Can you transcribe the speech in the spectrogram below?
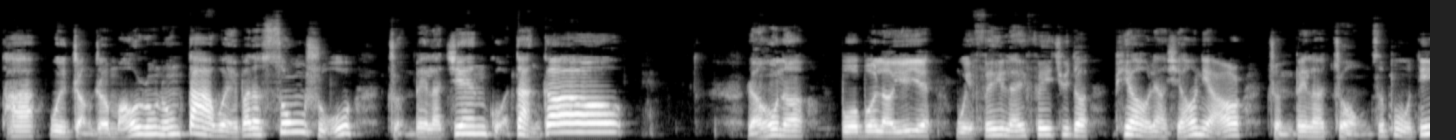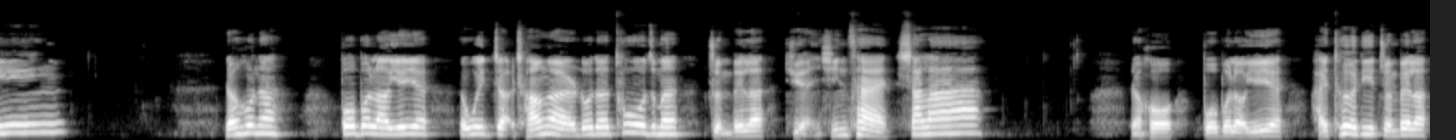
他为长着毛茸茸大尾巴的松鼠准备了坚果蛋糕。然后呢，波波老爷爷为飞来飞去的漂亮小鸟准备了种子布丁。然后呢，波波老爷爷为长长耳朵的兔子们准备了。卷心菜沙拉，然后波波老爷爷还特地准备了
